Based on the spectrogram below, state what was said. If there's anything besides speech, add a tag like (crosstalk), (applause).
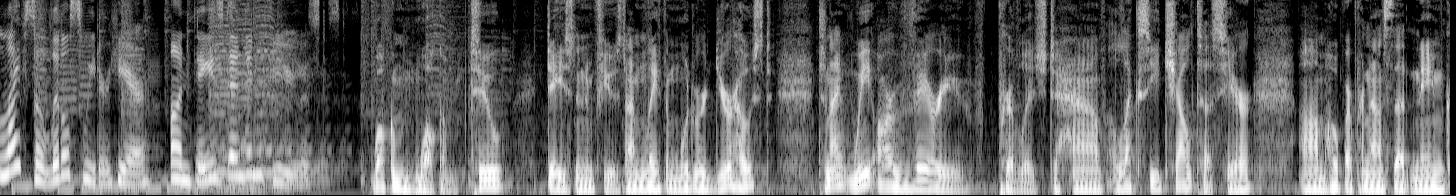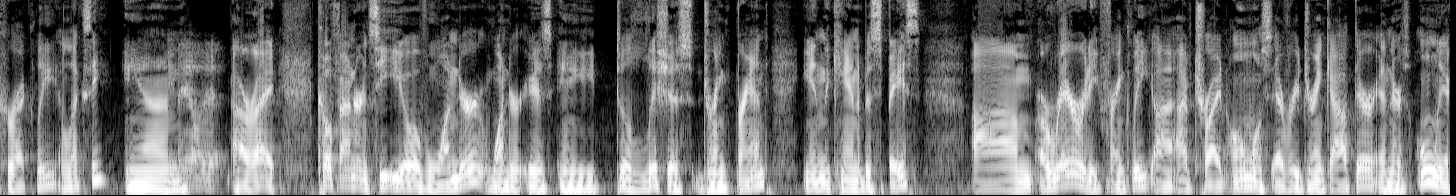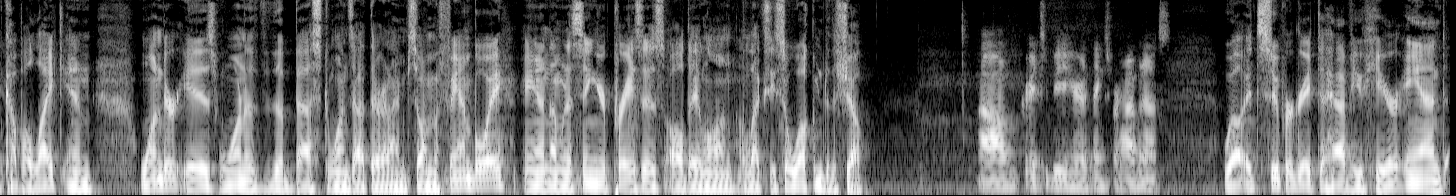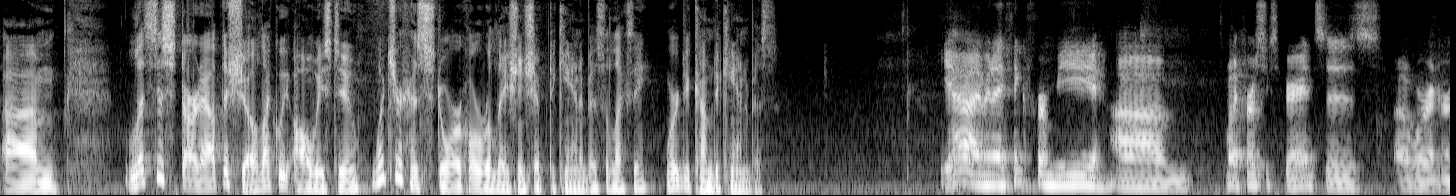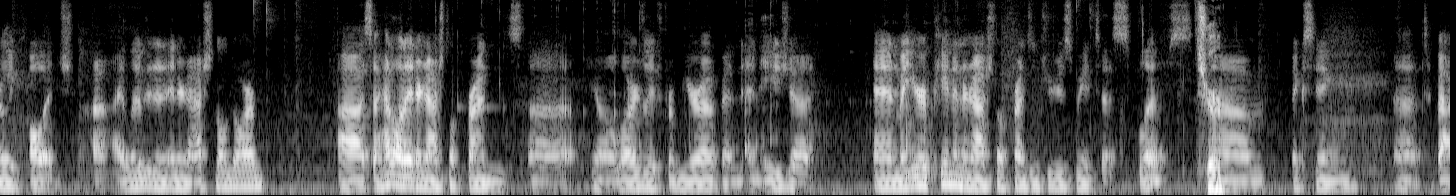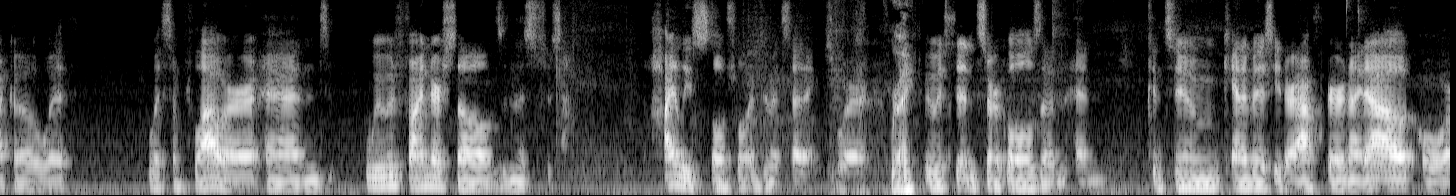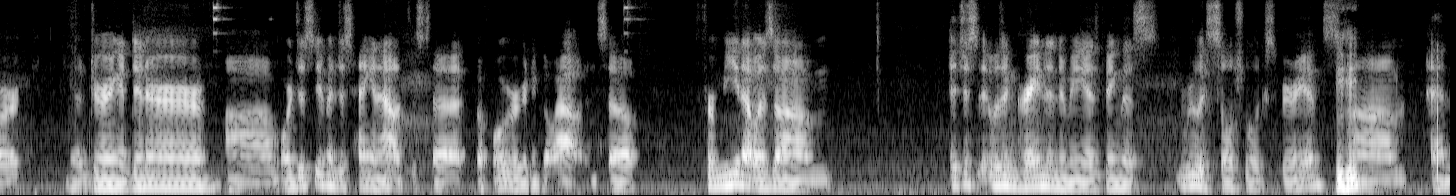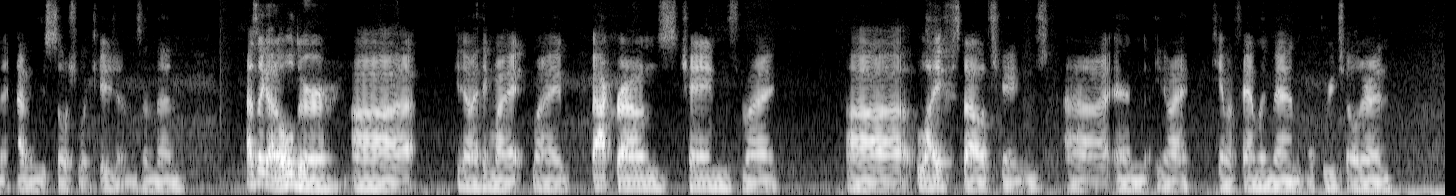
Life's a little sweeter here on Dazed and Infused. Welcome, welcome to Dazed and Infused. I'm Latham Woodward, your host. Tonight we are very privileged to have Alexi Chaltas here. Um, hope I pronounced that name correctly, Alexi. And You nailed it. all right, co-founder and CEO of Wonder. Wonder is a delicious drink brand in the cannabis space. Um, a rarity, frankly. I, I've tried almost every drink out there, and there's only a couple like. And Wonder is one of the best ones out there. And I'm so I'm a fanboy, and I'm going to sing your praises all day long, Alexi. So welcome to the show. Um, great to be here. Thanks for having us. Well, it's super great to have you here, and um, let's just start out the show like we always do. What's your historical relationship to cannabis, Alexi? Where'd you come to cannabis? Yeah, I mean, I think for me, um, my first experiences uh, were in early college. Uh, I lived in an international dorm, uh, so I had a lot of international friends, uh, you know, largely from Europe and, and Asia. And my European international friends introduced me to spliffs, Sure. um, mixing uh, tobacco with with some flower, and we would find ourselves in this just highly social, intimate settings where Right. we would sit in circles and, and consume cannabis either after a night out or you know, during a dinner um, or just even just hanging out just to, before we were going to go out. And so for me, that was um, it just it was ingrained into me as being this really social experience Mhm. um, and having these social occasions. And then as I got older, uh, you know, I think my my backgrounds changed, my uh, lifestyle changed, uh, and you know, I became a family man, with three children,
